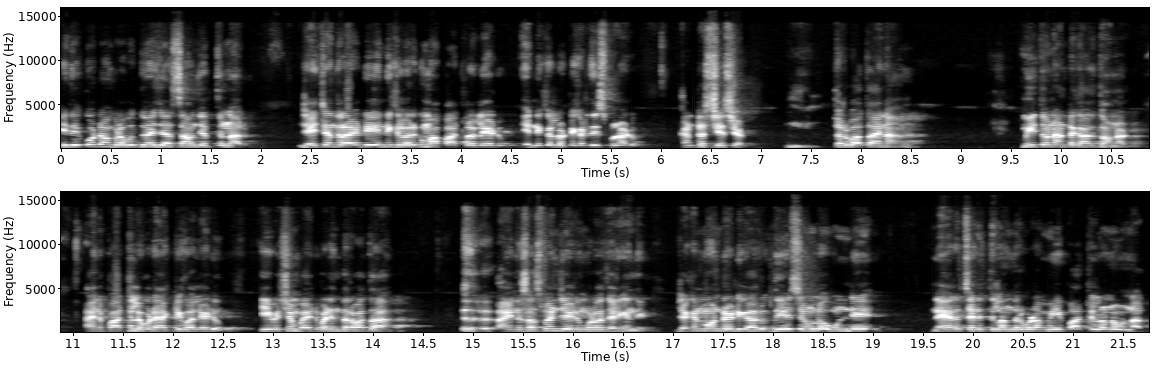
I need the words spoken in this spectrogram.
ఇది కూటమి ప్రభుత్వమే చేస్తామని చెప్తున్నారు. జయచంద్రారెడ్డి ఎన్నికల వరకు మా పార్టీలో లేడు. ఎన్నికల్లో టికెట్ తీసుకున్నాడు కంటెస్ట్ చేశాడు. తర్వాత ఆయన మీతోనే అంటగాగుతూ ఉన్నాడు. ఆయన పార్టీలో కూడా యాక్టివ్గా లేడు. ఈ విషయం బయటపడిన తర్వాత ఆయన సస్పెండ్ చేయడం కూడా జరిగింది. జగన్మోహన్ రెడ్డి గారు దేశంలో ఉండే నేర చరిత్రలందరూ కూడా మీ పార్టీలోనే ఉన్నారు.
